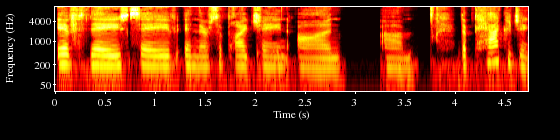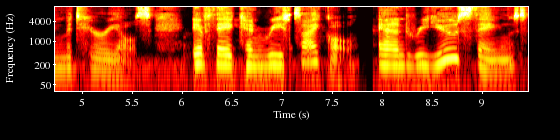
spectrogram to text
if they save in their supply chain on um, the packaging materials, if they can recycle and reuse things,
